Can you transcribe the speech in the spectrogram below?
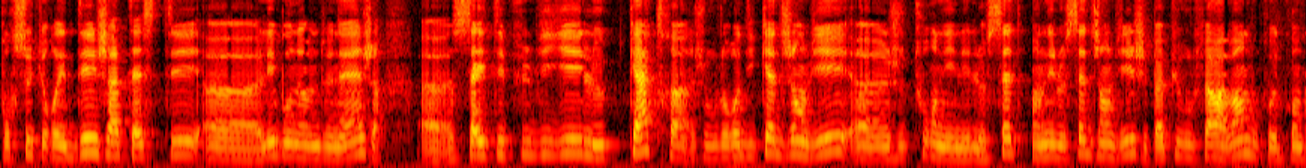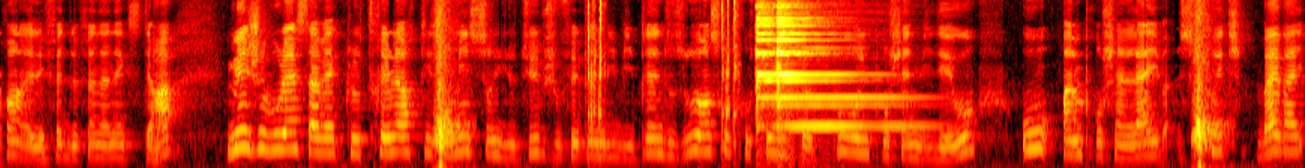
pour ceux qui auraient déjà testé euh, les bonhommes de neige. Euh, ça a été publié le 4, je vous le redis, 4 janvier. Euh, je tourne, est le 7, on est le 7 janvier. J'ai pas pu vous le faire avant, vous pouvez le comprendre, les fêtes de fin d'année, etc. Mais je vous laisse avec le trailer qu'ils ont mis sur YouTube. Je vous fais plein de bibi, plein de zouzous. On se retrouve très vite pour une prochaine vidéo ou un prochain live sur Twitch. Bye bye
